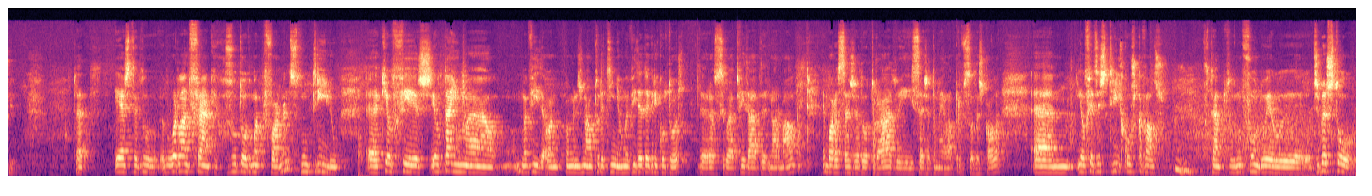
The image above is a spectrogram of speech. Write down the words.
Sim. Portanto, esta do, do Orlando Frank resultou de uma performance, de um trilho uh, que ele fez. Ele tem uma, uma vida, ou pelo menos na altura tinha uma vida de agricultor, era a sua atividade normal embora seja doutorado e seja também lá professor da escola, um, ele fez este trilho com os cavalos. Uhum. Portanto, no fundo, ele desbastou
